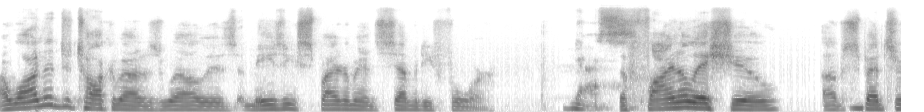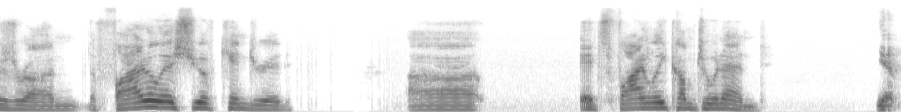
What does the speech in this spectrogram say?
I wanted to talk about as well is Amazing Spider-Man 74. Yes. the final issue of Spencer's run, the final issue of Kindred. Uh, it's finally come to an end. Yep.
